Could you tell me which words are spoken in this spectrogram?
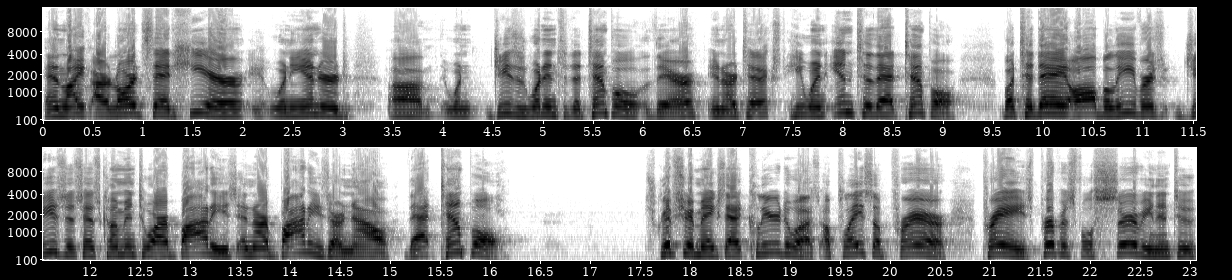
And like our Lord said here, when he entered, uh, when Jesus went into the temple there in our text, he went into that temple. But today, all believers, Jesus has come into our bodies, and our bodies are now that temple. Scripture makes that clear to us a place of prayer, praise, purposeful serving, and to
